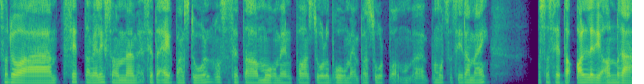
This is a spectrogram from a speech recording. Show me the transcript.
Så da eh, sitter vi liksom eh, Sitter jeg på en stol, og så sitter moren min på en stol, og broren min på en stol på, eh, på motsatt side av meg. Og så sitter alle de andre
